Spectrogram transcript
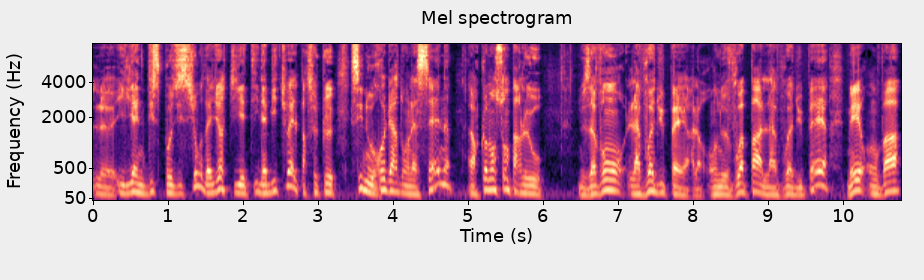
il y a une disposition d'ailleurs qui est inhabituelle parce que si nous regardons la scène, alors commençons par le haut. Nous avons la voix du Père. Alors on ne voit pas la voix du Père, mais on va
